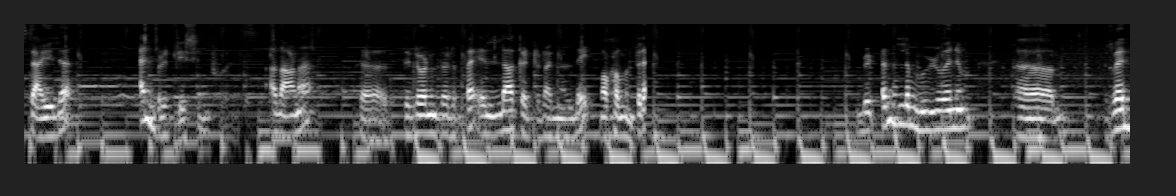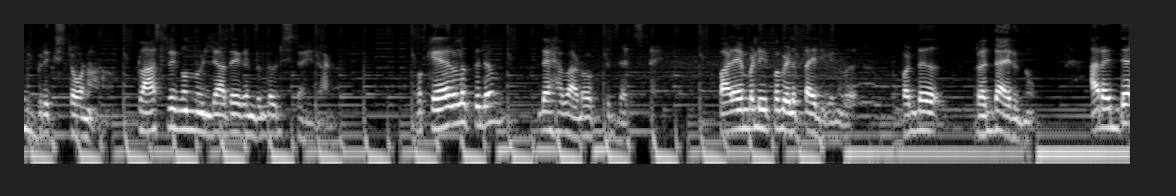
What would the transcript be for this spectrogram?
style and British influence അതാണ് തിരുവനന്തപുരത്തെ എല്ലാ കെട്ടിടങ്ങളുടെയും മുഖമുദ്ര. ബ്രിട്ടനിൽ മുഴുവനും റെഡ് ബ്രിക് സ്റ്റോൺ ആണ്. പ്ലാസ്റ്ററിംഗ് ഒന്നും ഇല്ലാതെ കണ്ടുള്ള ഒരു സ്റ്റൈലാണ് അപ്പോൾ കേരളത്തിലും they have adopted that style പഴയമ്പടി ഇപ്പോൾ വെളുത്തായിരിക്കുന്നത്. പണ്ട് റെഡായിരുന്നു ആ റെഡ്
